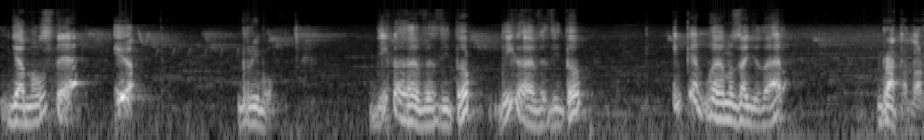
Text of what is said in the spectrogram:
¿Llamó usted? Ya. Ribo. Diga, jefecito, diga, jefecito. ¿En qué podemos ayudar? Ratador.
